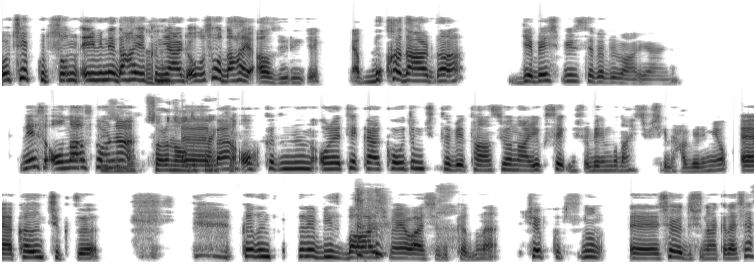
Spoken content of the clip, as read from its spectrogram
O çöp kutusu onun evine daha yakın hı. yerde olursa o daha az yürüyecek. Ya bu kadar da gebeş bir sebebi var yani. Neyse ondan sonra Üzüldüm. Sonra ne oldu kanki? ben o kadının oraya tekrar koyduğum için tabii tansiyonlar yüksekmiş ve benim bundan hiçbir şekilde haberim yok. Ee, kadın çıktı. kadın çıktı ve biz bağırışmaya başladık kadına. Çöp kutusunun e, şöyle düşün arkadaşlar.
